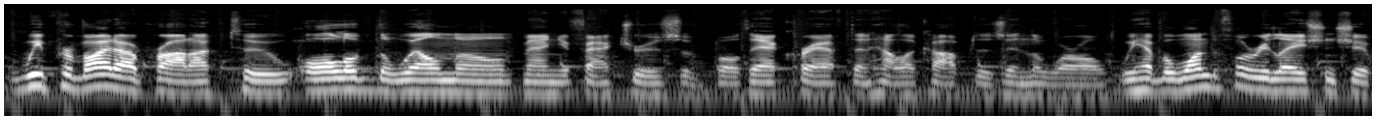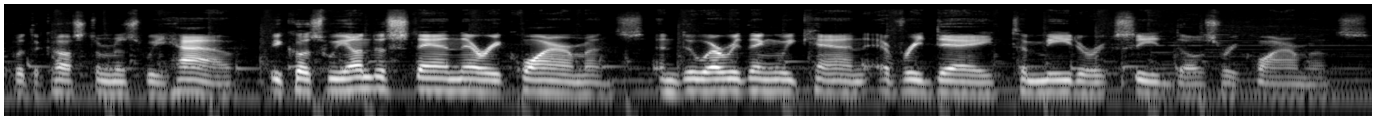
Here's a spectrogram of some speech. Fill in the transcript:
We provide our product to all of the well-known manufacturers of both aircraft and helicopters in the world. We have a wonderful relationship with the customers we have because we understand their requirements and do everything we can every day to meet or exceed those requirements.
